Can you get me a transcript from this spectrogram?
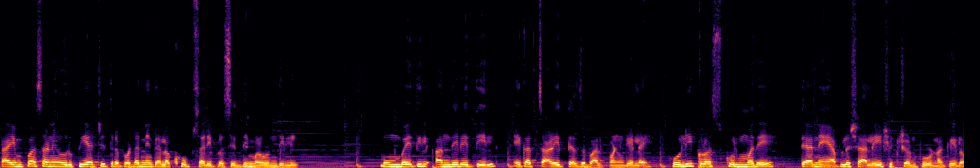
टाइमपास आणि उर्फी या चित्रपटाने त्याला खूप सारी प्रसिद्धी मिळवून दिली. मुंबईतील अंधेरीतील एका चाळीत त्याचं बालपण गेलंय. होली क्रॉस स्कूलमध्ये त्याने आपलं शालेय शिक्षण पूर्ण केलं.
